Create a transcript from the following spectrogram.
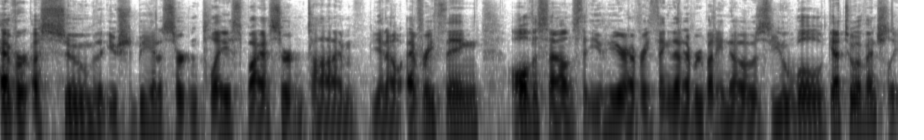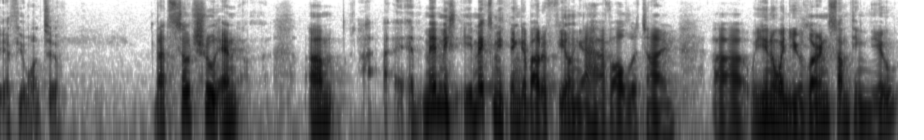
ever assume that you should be at a certain place by a certain time. You know, everything, all the sounds that you hear, everything that everybody knows, you will get to eventually if you want to. That's so true, and um, it makes it makes me think about a feeling I have all the time. Uh, you know, when you learn something new,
